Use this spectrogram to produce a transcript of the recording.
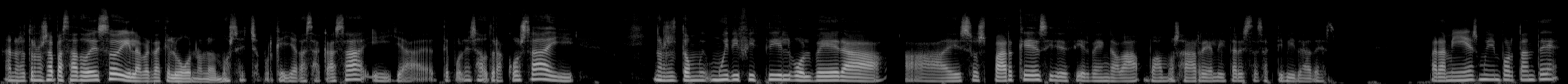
A nosotros nos ha pasado eso y la verdad que luego no lo hemos hecho porque llegas a casa y ya te pones a otra cosa y nos resulta muy, muy difícil volver a, a, esos parques y decir, venga, va, vamos a realizar estas actividades. Para mí es muy importante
